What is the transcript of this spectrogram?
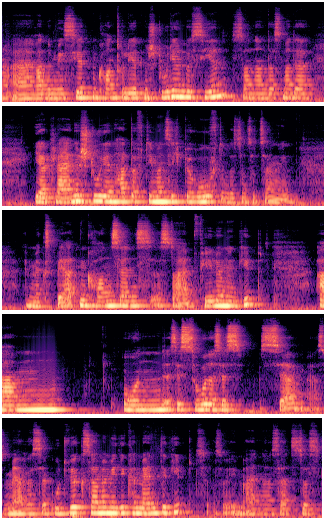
äh, randomisierten, kontrollierten Studien basieren, sondern dass man da eher kleine Studien hat, auf die man sich beruft und es dann sozusagen in, im Expertenkonsens es da Empfehlungen gibt. Ähm, und es ist so, dass es sehr, also mehrere sehr gut wirksame Medikamente gibt. Also eben einerseits das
